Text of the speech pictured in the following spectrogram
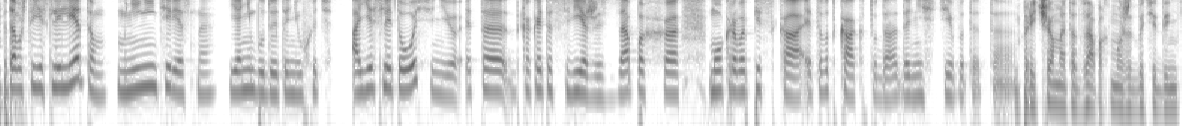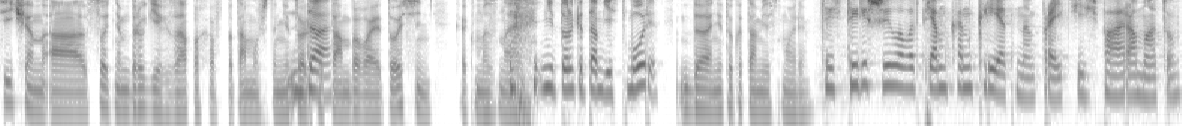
Потому что если летом, мне неинтересно, я не буду это нюхать. А если это осенью, это какая-то свежесть, запах э, мокрого песка. Это вот как туда донести вот это? Причем этот запах может быть идентичен а, сотням других запахов, потому что не только Да. там бывает осень, как мы знаем. Не только там есть море. Да, не только там есть море. То есть ты решила вот прям конкретно пройтись по аромату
